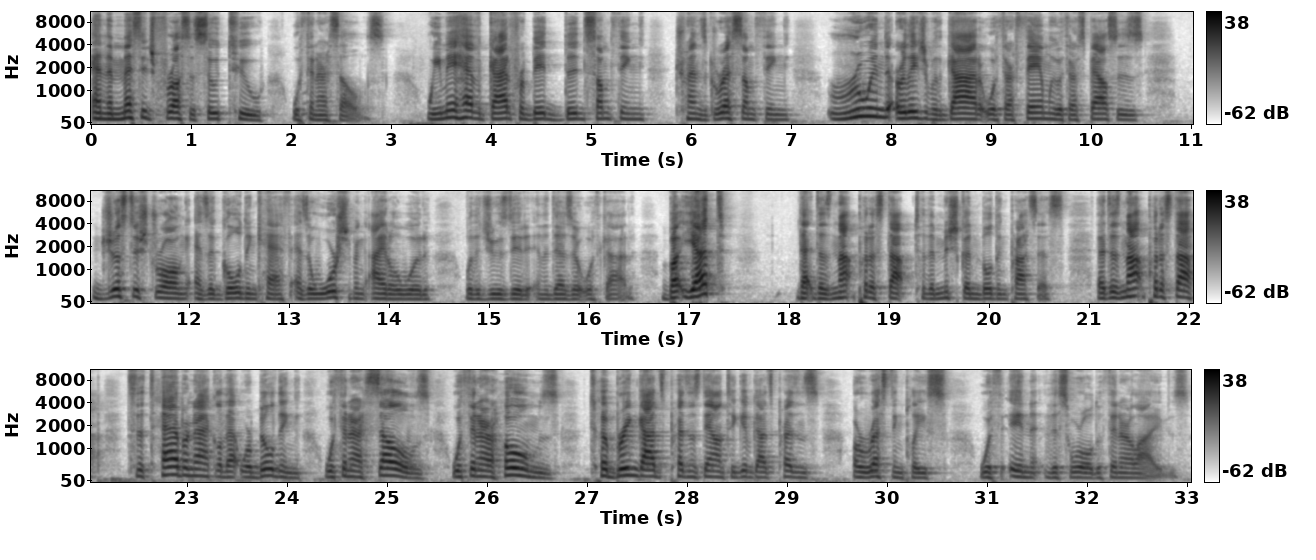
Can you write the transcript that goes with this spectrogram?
And the message for us is so too within ourselves. We may have, God forbid, did something, transgressed something, ruined a relationship with God, with our family, with our spouses, just as strong as a golden calf, as a worshiping idol would, what the Jews did in the desert with God. But yet, that does not put a stop to the Mishkan building process. That does not put a stop to the tabernacle that we're building within ourselves, within our homes, to bring God's presence down, to give God's presence a resting place within this world, within our lives.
